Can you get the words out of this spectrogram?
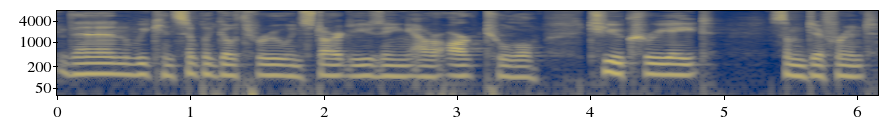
then we can simply go through and start using our arc tool to create some different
